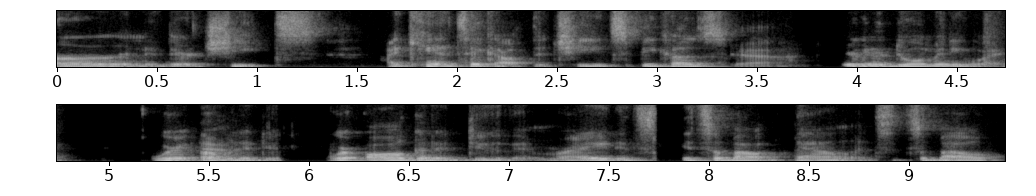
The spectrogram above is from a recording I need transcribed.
earn their cheats. I can't take out the cheats because Yeah. you're going to do them anyway. We're, Yeah. I'm going to do. We're all going to do them, right? It's it's about balance. It's about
